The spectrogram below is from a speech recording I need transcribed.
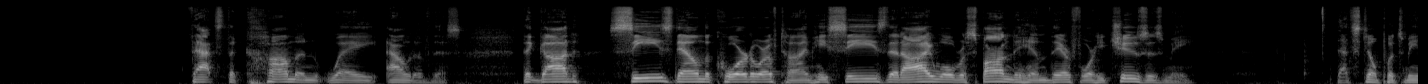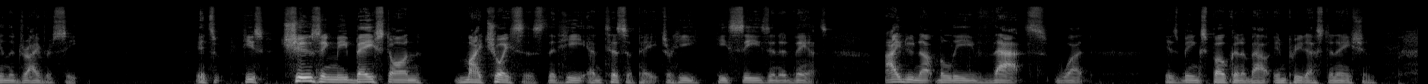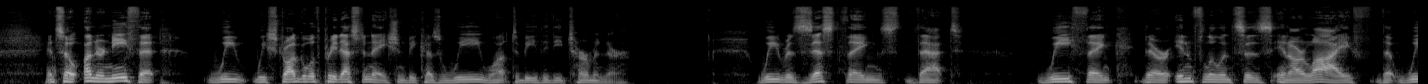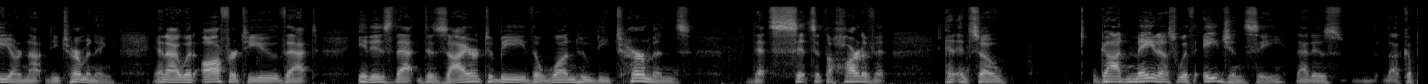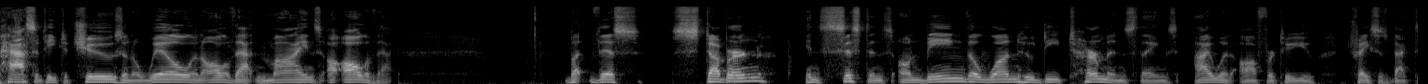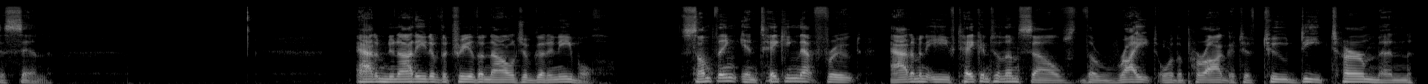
That's the common way out of this. That God sees down the corridor of time, He sees that I will respond to Him, therefore, He chooses me. That still puts me in the driver's seat. It's he's choosing me based on my choices that he anticipates or he he sees in advance. I do not believe that's what is being spoken about in predestination. And so underneath it, we we struggle with predestination because we want to be the determiner. We resist things that we think there are influences in our life that we are not determining. And I would offer to you that it is that desire to be the one who determines that sits at the heart of it. And, and so God made us with agency, that is, a capacity to choose and a will and all of that, and minds, all of that. But this stubborn insistence on being the one who determines things, I would offer to you, traces back to sin. Adam, do not eat of the tree of the knowledge of good and evil. Something in taking that fruit, Adam and Eve taken to themselves the right or the prerogative to determine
